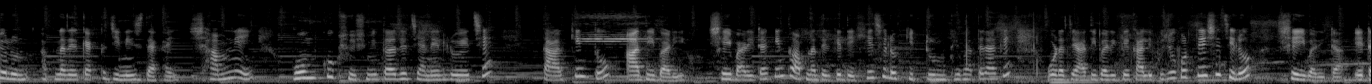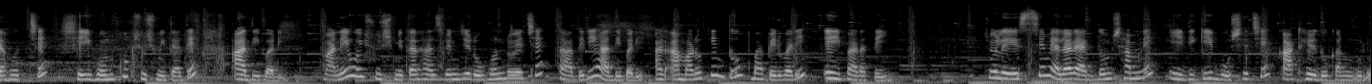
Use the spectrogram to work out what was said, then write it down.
চলুন আপনাদেরকে একটা জিনিস দেখাই। সামনেই হোম কুক সুস্মিতা যে চ্যানেল রয়েছে, তার কিন্তু আদি বাড়ি। সেই বাড়িটা কিন্তু আপনাদেরকে দেখিয়েছিল কিট্টুর মুখে ভাতের আগে। ওরা যে আদি বাড়িতে কালী পুজো করতে এসেছিল, সেই বাড়িটা। এটা হচ্ছে সেই হোম কুক সুস্মিতাদের আদি বাড়ি। মানে ওই সুস্মিতার হাজবেন্ড যে রোহন রয়েছে, তাদেরই আদি বাড়ি। আর আমারও কিন্তু বাপের বাড়ি এই পাড়াতেই। চলে এসছে মেলার একদম সামনে, এইদিকেই বসেছে কাঠের দোকানগুলো।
